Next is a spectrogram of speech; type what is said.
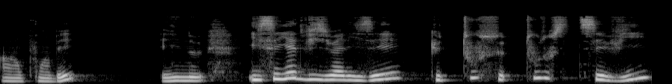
à un point B, et il ne, essayait de visualiser que tout ce, toutes ces vies,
